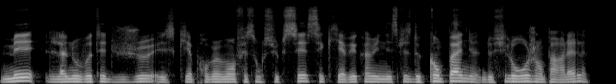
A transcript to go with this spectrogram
Mais la nouveauté du jeu et ce qui a probablement fait son succès, c'est qu'il y avait quand même une espèce de campagne de fil rouge en parallèle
